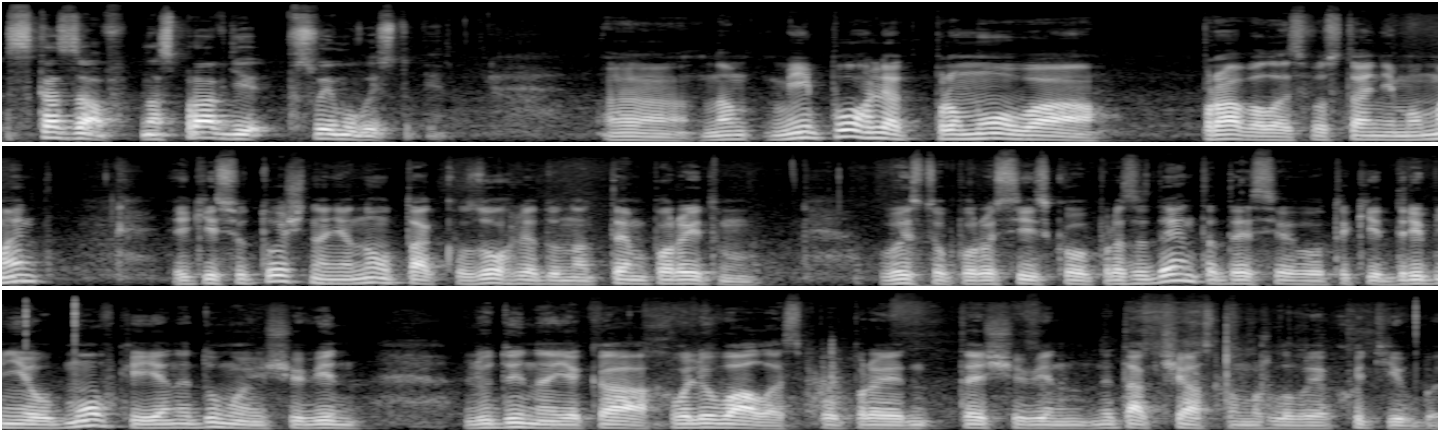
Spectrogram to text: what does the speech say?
сказав насправді в своєму виступі. Е, На мій погляд, промова правилась в останній момент. Якісь уточнення, ну так, з огляду на темпоритм виступу російського президента, десь його такі дрібні обмовки. Я не думаю, що він людина, яка хвилювалась, попри те, що він не так часто, можливо, як хотів би,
